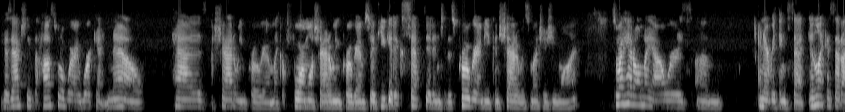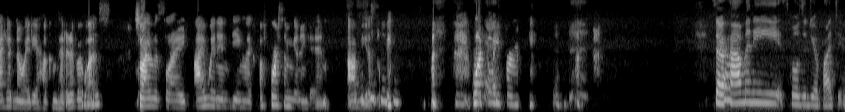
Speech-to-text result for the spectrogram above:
because actually the hospital where I work at now has a shadowing program, like a formal shadowing program. So if you get accepted into this program, you can shadow as much as you want. So I had all my hours um, and everything set. And like I said, I had no idea how competitive it was. So I was like, I went in being like, of course I'm going to get in, obviously. Luckily for me, So how many schools did you apply to?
